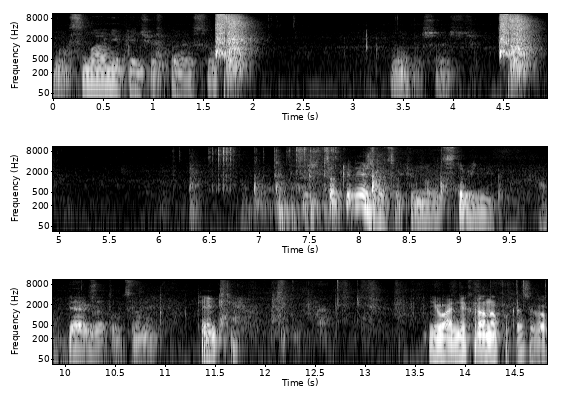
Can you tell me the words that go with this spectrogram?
maksymalnie 5 fps. Dobra, 6. Już Całkiem nieźle, całkiem nawet stabilnie. Jak za tą cenę? Pięknie. I ładnie chrono pokazywał.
